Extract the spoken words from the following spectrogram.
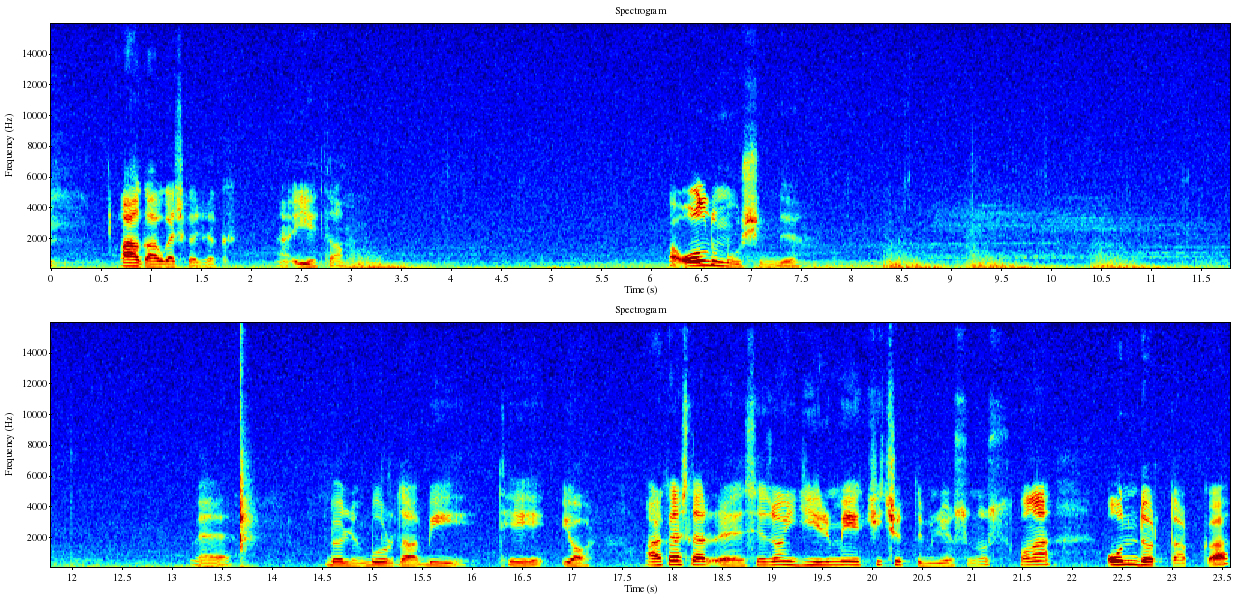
Aa kavga çıkacak. Ha iyi tamam. Ha, oldu mu şimdi? Ve bölüm burada bitiyor. Arkadaşlar e, sezon 22 çıktı biliyorsunuz. Ona 14 dakika.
